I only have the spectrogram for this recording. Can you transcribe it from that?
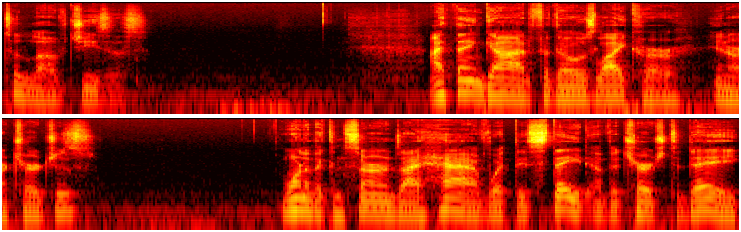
to love Jesus. I thank God for those like her in our churches. One of the concerns I have with the state of the church today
